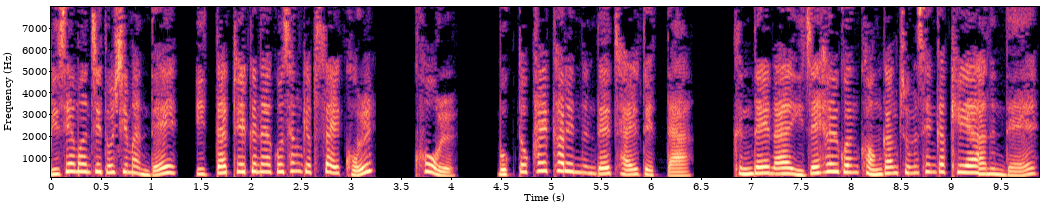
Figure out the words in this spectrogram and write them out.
미세먼지도 심한데 이따 퇴근하고 삼겹살 콜? 콜. 목도 칼칼했는데 잘 됐다. 근데 나 이제 혈관 건강 좀 생각해야 하는데.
